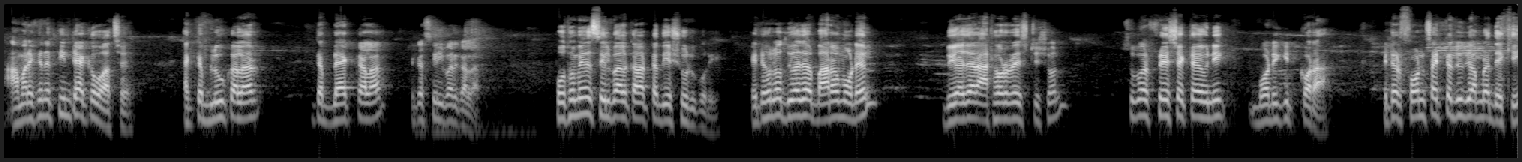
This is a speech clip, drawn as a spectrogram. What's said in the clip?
আমার এখানে তিনটা অ্যাকোয়া আছে। একটা ব্লু কালার একটা ব্ল্যাক কালার একটা সিলভার কালার প্রথমে সিলভার কালারটা দিয়ে শুরু করি। এটা হলো দু হাজার বারো মডেল দুই হাজার আঠারো রেজিস্ট্রেশন সুপার ফ্রেশ একটা ইউনিক বডি কিট করা। এটার ফ্রন্ট সাইডটা যদি আমরা দেখি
